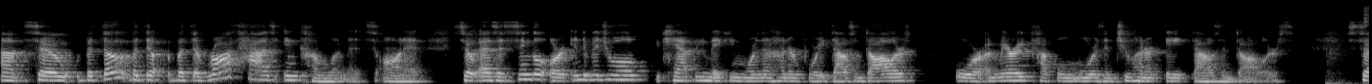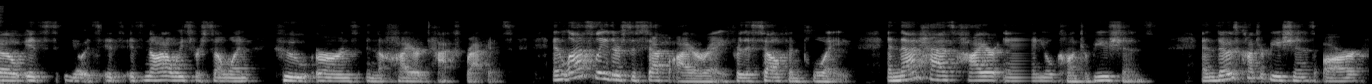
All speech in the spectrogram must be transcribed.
Um, so, but though, but the but the Roth has income limits on it. So, as a single or individual, you can't be making more than one hundred forty thousand dollars, or a married couple more than two hundred eight thousand dollars. So it's you know it's it's it's not always for someone who earns in the higher tax brackets. And lastly, there's the SEP IRA for the self-employed, and that has higher annual contributions. And those contributions are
